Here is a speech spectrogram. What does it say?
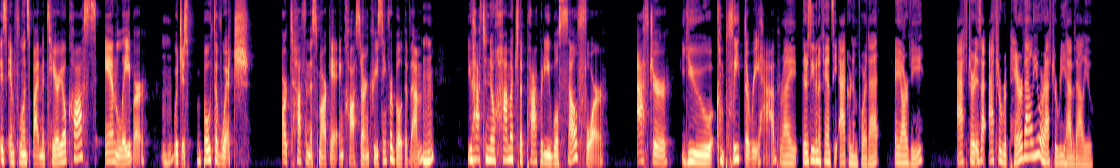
is influenced by material costs and labor, mm-hmm. which is both of which are tough in this market and costs are increasing for both of them. Mm-hmm. You have to know how much the property will sell for after you complete the rehab. Right. There's even a fancy acronym for that. ARV. After, is that after repair value or after rehab value?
